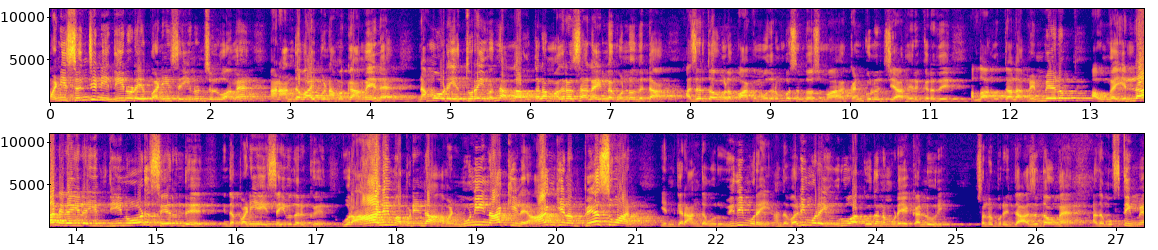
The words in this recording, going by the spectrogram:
பணி செஞ்சு நீ தீனுடைய பணி செய்யணும்னு சொல்லுவாங்க. ஆனால் அந்த வாய்ப்பு நமக்கு அமையலை. நம்மளுடைய துறை வந்து அல்லாஹுத்தாலா மதரசா லைனில் கொண்டு வந்துட்டான். அசர்த் அவங்கள பார்க்கும்போது ரொம்ப சந்தோஷமாக கண்குளிர்ச்சியாக இருக்கிறது. அல்லாஹுத்தாலா மென்மேலும் அவங்க எல்லா நிலையிலையும் தீனோடு சேர்ந்து இந்த பணியை செய்வதற்கு ஒரு ஆளும் அப்படின்னா அவன் நுனி நாக்கில ஆங்கிலம் பேசுவான் என்கிற அந்த ஒரு விதிமுறை அந்த வழிமுறை உருவாக்குவது நம்முடைய கல்லூரி. சொல்ல புரியுது அஜித் அவங்க அந்த முஃப்திமே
